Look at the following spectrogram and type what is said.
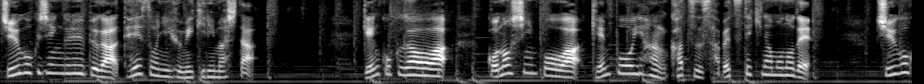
中国人グループが提訴に踏み切りました。原告側は、この新法は憲法違反かつ差別的なもので、中国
